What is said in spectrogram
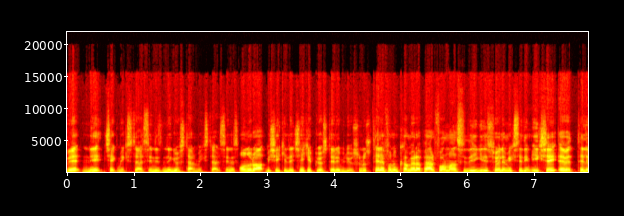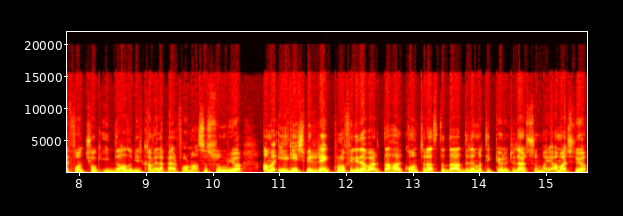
ve ne çekmek isterseniz, ne göstermek isterseniz onu rahat bir şekilde çekip gösterebiliyorsunuz. Telefonun kamera performansı ile ilgili söylemek istediğim ilk şey evet telefon çok iddialı bir kamera performansı sunmuyor ama ilginç bir renk profili de var. Daha kontrastlı, daha dramatik görüntüler sunmayı amaçlıyor.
